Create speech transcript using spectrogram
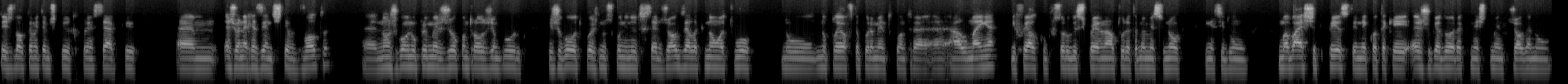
desde logo também temos que referenciar que um, a Joana Rezende esteve de volta, uh, não jogou no primeiro jogo contra o Luxemburgo, jogou depois no segundo e no terceiro jogos, ela que não atuou no, no playoff de apuramento contra a, a, Alemanha, e foi algo que o professor Ulisses Pereira na altura também mencionou, que tinha sido um, uma baixa de peso, tendo em conta que é a jogadora que neste momento joga no,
